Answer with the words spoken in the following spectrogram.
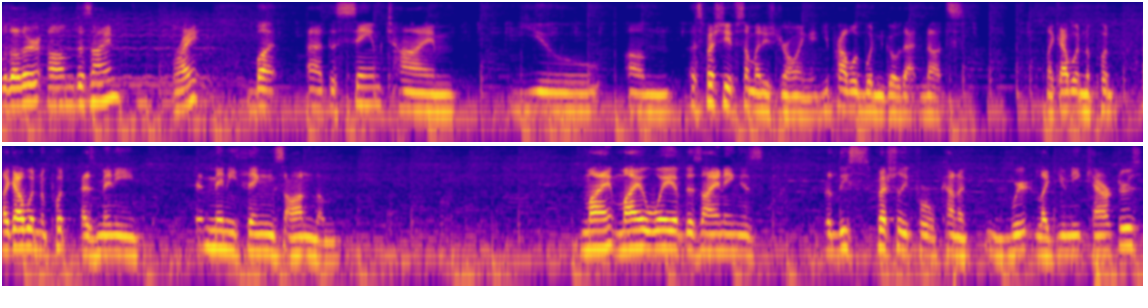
with other um design, right? But at the same time, you um especially if somebody's drawing it, you probably wouldn't go that nuts. Like I wouldn't have put like I wouldn't have put as many many things on them. My my way of designing is at least especially for kind of weird like unique characters,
